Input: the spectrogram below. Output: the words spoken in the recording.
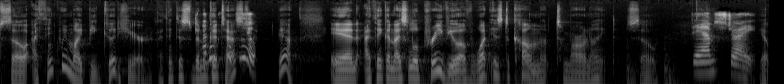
so I think we might be good here. I think this has been a I good so test. too. Yeah, and I think a nice little preview of what is to come tomorrow night. So. Damn straight. Yep.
